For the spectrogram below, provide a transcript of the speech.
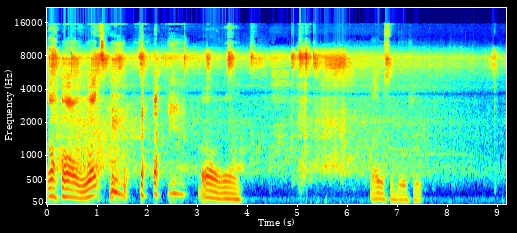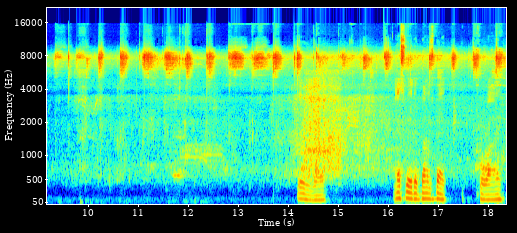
Oh, what? oh, man. That was some bullshit. There we go. Nice way to bounce back, Kawhi.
